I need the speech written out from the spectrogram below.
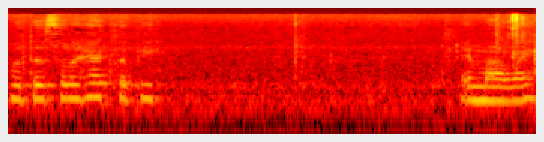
with this little hair clippy in my way.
